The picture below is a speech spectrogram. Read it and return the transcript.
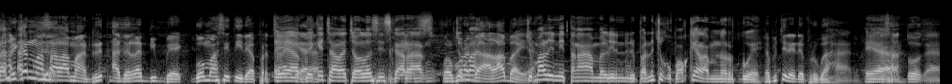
Tapi kan masalah Madrid adalah di back. Gue masih tidak Iya, percaya. backnya calo-colo sih sekarang. Yes, walaupun ada Alaba ya. Cuma lini tengah sama lini depannya cukup oke lah menurut gue. Tapi tidak ada perubahan. Iya. Itu satu kan.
